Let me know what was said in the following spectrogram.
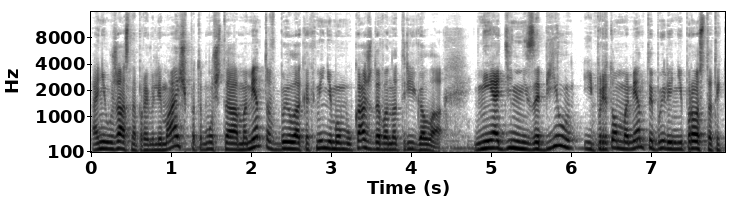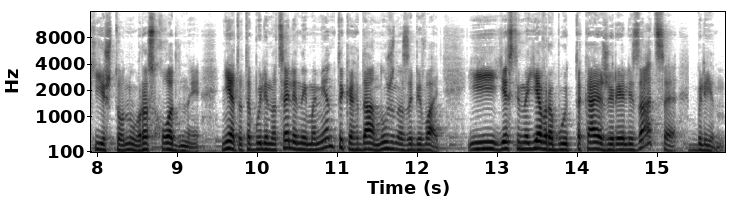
они ужасно провели матч, потому что моментов было как минимум у каждого на три гола. Ни один не забил, и при том моменты были не просто такие, что ну расходные. Нет, это были нацеленные моменты, когда нужно забивать. И если на Евро будет такая же реализация, блин,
